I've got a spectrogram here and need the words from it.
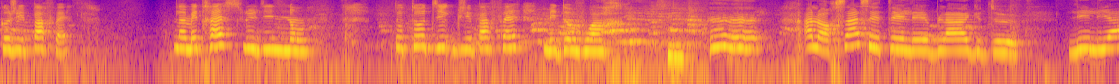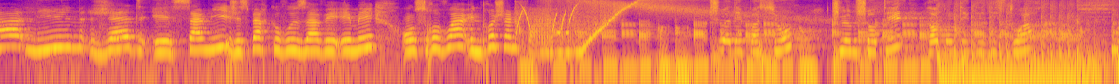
que j'ai pas fait. La maîtresse lui dit non. Toto dit que j'ai pas fait mes devoirs. Alors ça, c'était les blagues de Lilia, Lynn, Jed et Samy. J'espère que vous avez aimé. On se revoit une prochaine fois. Tu as des passions, tu aimes chanter, raconter des histoires. Ou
